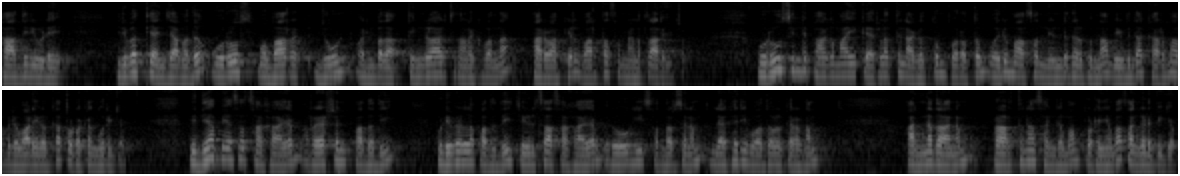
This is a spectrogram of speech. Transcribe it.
ഖാദിരിയുടെ ഇരുപത്തിയഞ്ചാമത് ഉറൂസ് മുബാറക് ജൂൺ ഒൻപത് തിങ്കളാഴ്ച നടക്കുമെന്ന് ഭാരവാഹികൾ വാർത്താ സമ്മേളനത്തിൽ അറിയിച്ചു. ഉറൂസിന്റെ ഭാഗമായി കേരളത്തിനകത്തും പുറത്തും ഒരു മാസം നീണ്ടു നിൽക്കുന്ന വിവിധ കർമ്മ പരിപാടികൾക്ക് തുടക്കം കുറിക്കും. വിദ്യാഭ്യാസ സഹായം റേഷൻ പദ്ധതി കുടിവെള്ള പദ്ധതി ചികിത്സാ സഹായം രോഗി സന്ദർശനം ലഹരി ബോധവൽക്കരണം അന്നദാനം പ്രാർത്ഥനാ സംഗമം തുടങ്ങിയവ സംഘടിപ്പിക്കും.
